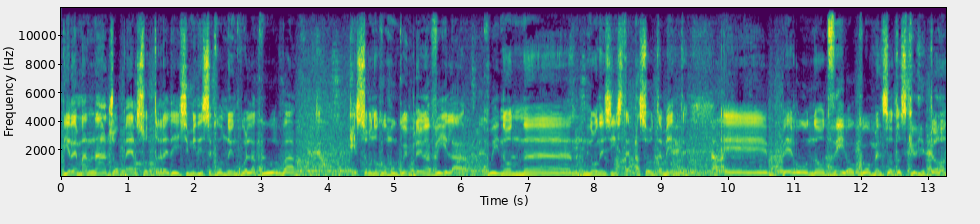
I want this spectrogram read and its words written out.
dire mannaggia ho perso tre decimi di secondo in quella curva e sono comunque in prima fila, qui non, eh, non esiste assolutamente. E per uno zio come il sottoscritto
